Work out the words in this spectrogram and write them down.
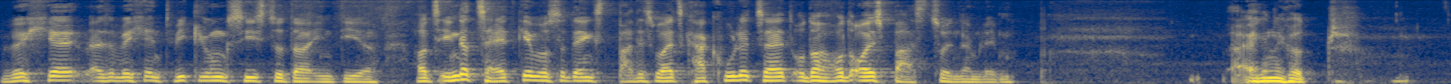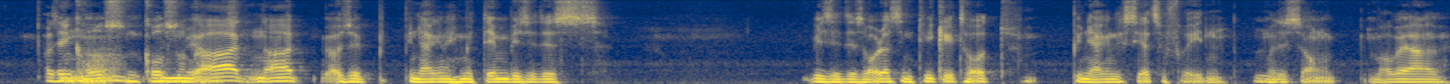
welche, also welche Entwicklung siehst du da in dir? Hat es irgendeine Zeit gegeben, wo du denkst, bah, das war jetzt keine coole Zeit oder hat alles passt so in deinem Leben? Eigentlich hat. Also in großen, großen Ja, na, also ich bin eigentlich mit dem, wie sie das, wie sich das alles entwickelt hat, bin ich eigentlich sehr zufrieden, mhm. muss ich sagen. Habe ja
